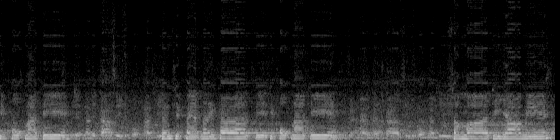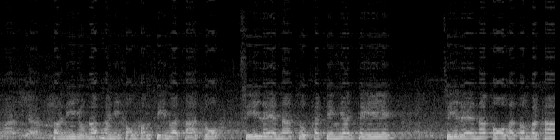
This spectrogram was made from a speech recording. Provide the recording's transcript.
46นาที7นาฬิกา46นาทีถึง 18นาฬิกา46นาที18นาฬิกา46นาทีสมาธิยามิสมาธิยามิ ตอนนี้โยมรับอานิสงส์ของศีลว่าสาธุสีเลนะสุขติงยันติสีเลนะโพคสัมปทา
